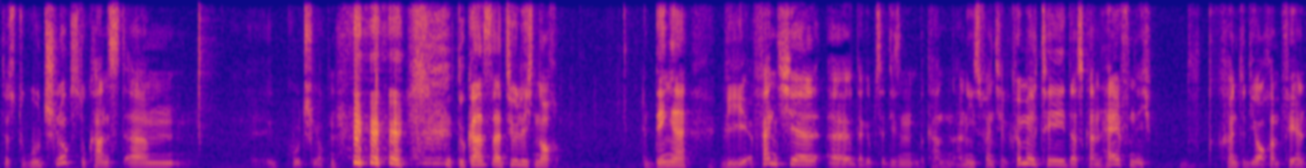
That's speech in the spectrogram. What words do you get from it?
dass du gut schluckst. Du kannst ähm, gut schlucken. du kannst natürlich noch Dinge wie Fenchel, äh, da gibt es ja diesen bekannten Anis-Fenchel-Kümmeltee, das kann helfen. Ich könnte dir auch empfehlen,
